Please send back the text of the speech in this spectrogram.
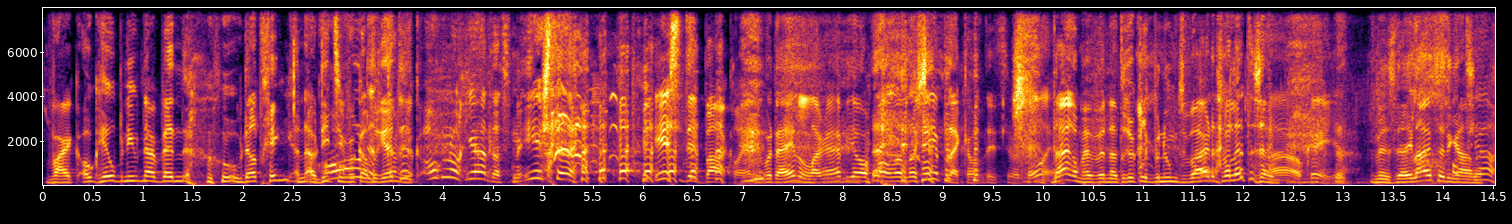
waar ik ook heel benieuwd naar ben hoe dat ging. Een auditie voor Oh, dat kameretten. kan natuurlijk ook nog. Ja, dat is mijn eerste, eerste debakel. Dat wordt een hele lange. Heb je allemaal logeerplekken? Want dit wordt heel erg. Daarom hebben we nadrukkelijk benoemd waar de toiletten zijn. Ah, oké. ja. Mensen de hele uitzending halen.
